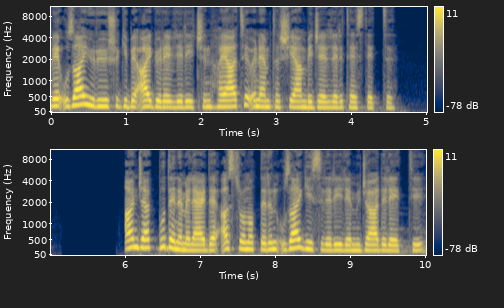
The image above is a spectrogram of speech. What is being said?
ve uzay yürüyüşü gibi ay görevleri için hayati önem taşıyan becerileri test etti. Ancak bu denemelerde astronotların uzay giysileriyle mücadele ettiği,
